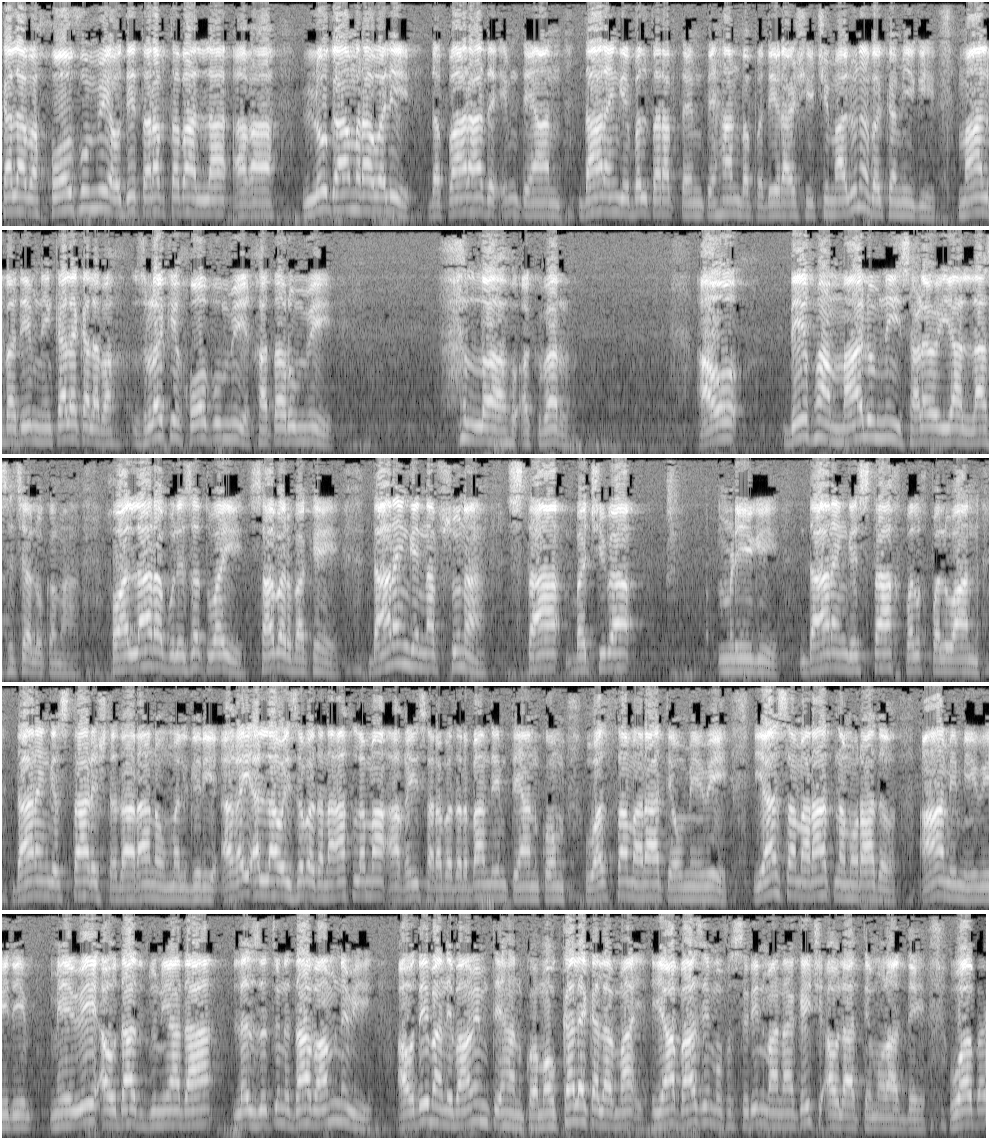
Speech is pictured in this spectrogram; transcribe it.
کله به خوف هم وي او دې طرف ته به الله هغه لوګام راولي د پاره د امتحان دارنګ بل طرف ته امتحان به پدې راشي چې مالونه به کمیږي مال به دیم نه کله کله به زړه کې خوف هم وي خطر هم وي الله اکبر او دیخوا معلوم نه سړی یا الله څه چلو کما خو الله رب العزت وای صبر بکې دارنګ نفسونه ستا بچی با مړیږي دارنګ استا خپل خپلوان دارنګ استا رشتہ داران او ملګری اغه الله وی زبدن اخلما اغه سره بدر باندې امتحان کوم والثمرات او میوه یا ثمرات نه مراد عام میوه دي میوه او د دنیا دا لذتونه دا بام نه وي او دې باندې بام امتحان کوم او کله کله ما یا بعضی مفسرین معنا کوي چې اولاد ته مراد ده و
